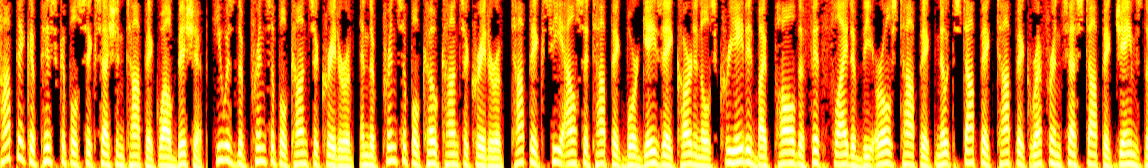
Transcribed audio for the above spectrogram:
Topic Episcopal succession topic While bishop, he was the principal consecrator of, and the principal co-consecrator of, topic See also topic Borghese cardinals created by Paul V Flight of the Earls topic Notes topic topic References topic James I,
